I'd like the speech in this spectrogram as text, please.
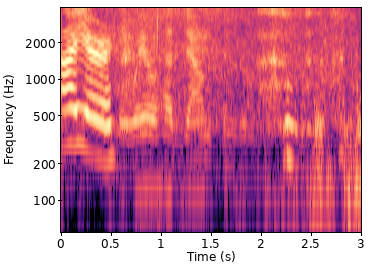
The whale had Down syndrome.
